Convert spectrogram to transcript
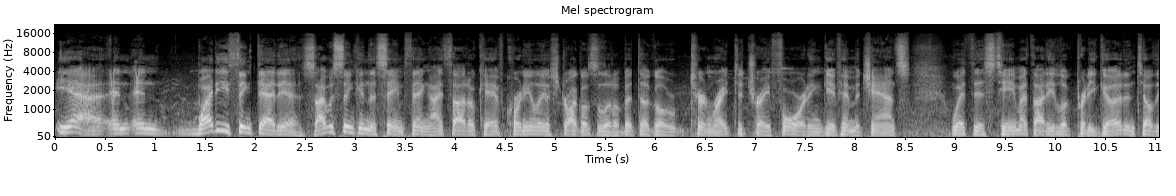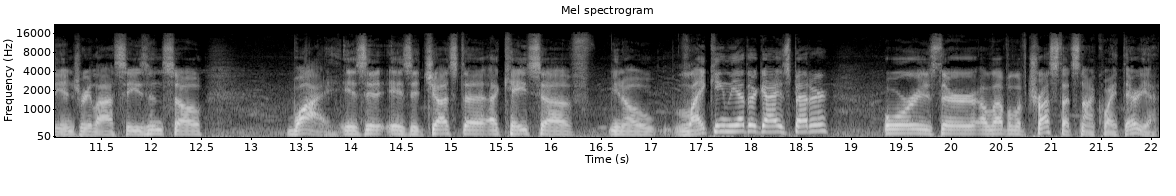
Yeah, and, and why do you think that is? I was thinking the same thing. I thought, okay, if Cornelius struggles a little bit, they'll go turn right to Tre Ford and give him a chance with this team. I thought he looked pretty good until the injury last season. So why? Is it is it just a, a case of, you know, liking the other guys better? Or is there a level of trust that's not quite there yet?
